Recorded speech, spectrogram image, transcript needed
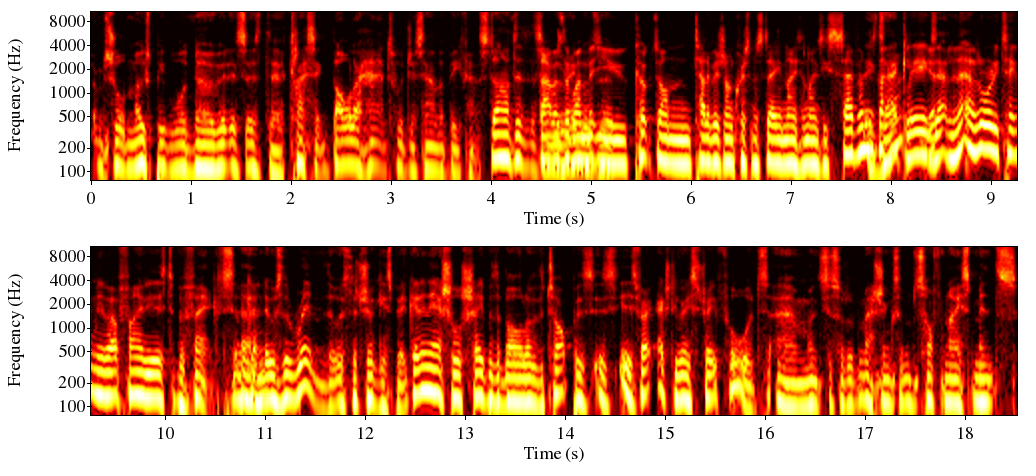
I'm sure most people would know of it as, as the classic bowler hat, which is how the beef hat started. That's That was the one that to- you cooked on television on Christmas Day in 1997. is that right? Exactly, Yeah. exactly. And that had already taken me about five years to perfect, Okay. and it was the rim that was the trickiest bit. Getting the actual shape of the bowl over the top is is, is very, actually very straightforward. Um, you're sort of mashing some soft, nice mince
